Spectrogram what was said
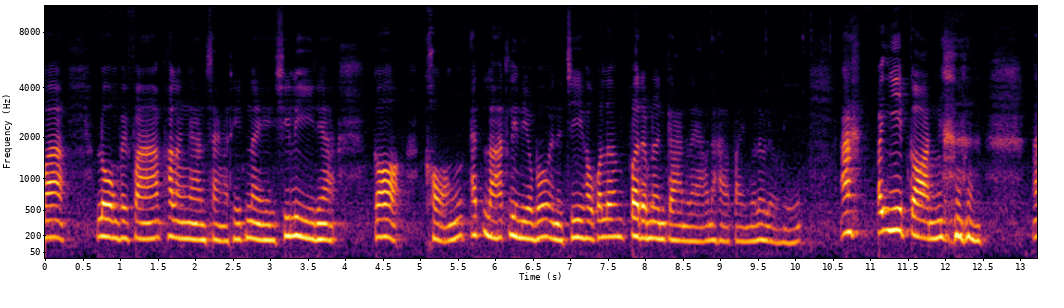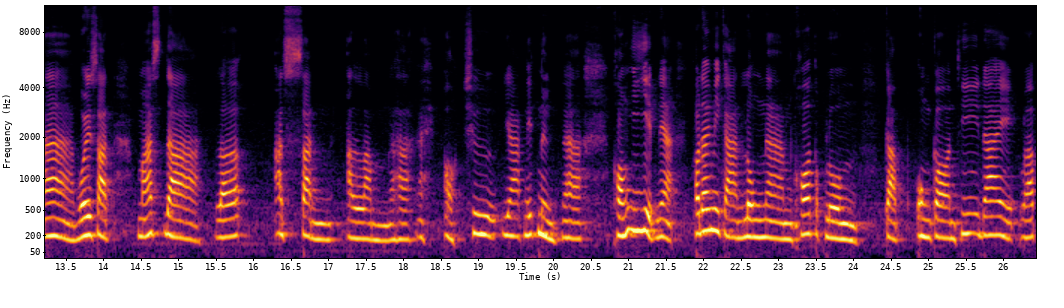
ว่าโรงไฟฟ้าพลังงานแสงอาทิตย์ในชิลีเนี่ยก็ ของ Atlas Renewable Energy เขาก็เริ่มเปิดดำเนินการแล้วนะคะ ไปเมื่อเร็วๆนี้อะไปอียิปต์ก่อนอ่าบริษัท Mazda และอัสซันอัลลัมนะคะอะออกชื่อยากนิดหนึ่งนะคะของอียิปต์เนี่ยเขาได้มีการลงนามข้อตกลงกับองค์กรที่ได้รับ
